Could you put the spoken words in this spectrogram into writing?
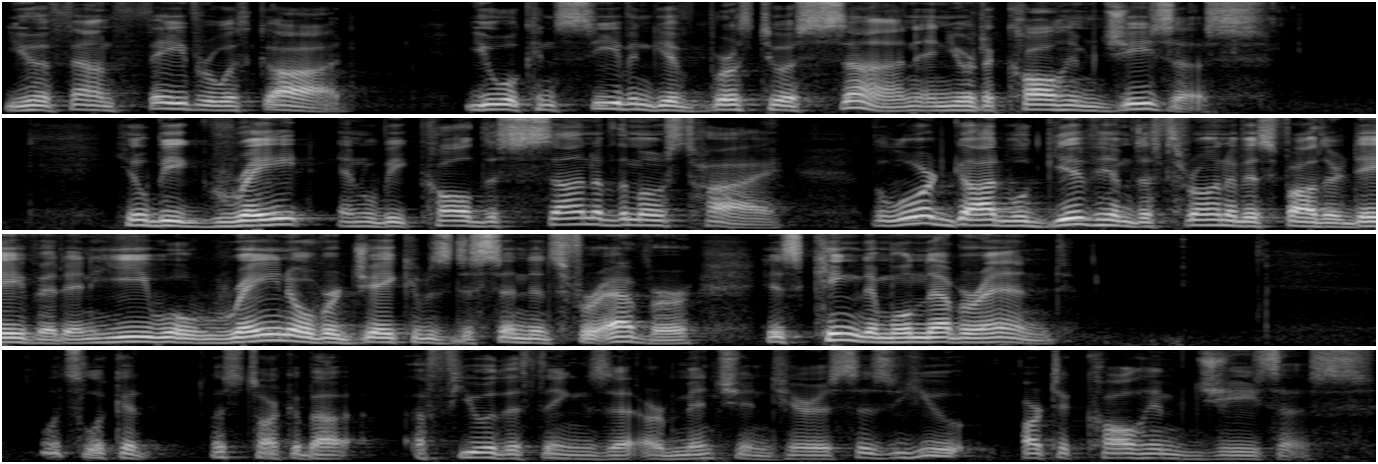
You have found favor with God. You will conceive and give birth to a son, and you're to call him Jesus. He'll be great and will be called the Son of the Most High. The Lord God will give him the throne of his father David, and he will reign over Jacob's descendants forever. His kingdom will never end. Let's look at, let's talk about a few of the things that are mentioned here. It says, You are to call him Jesus.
